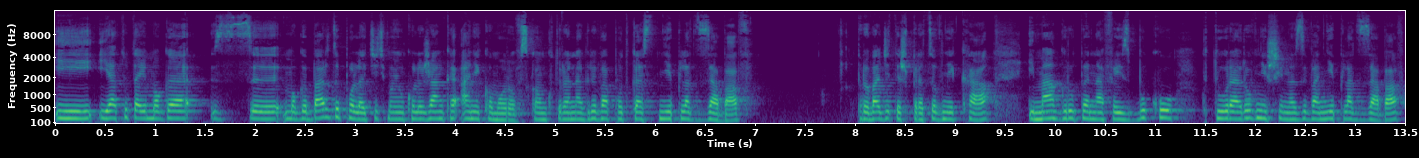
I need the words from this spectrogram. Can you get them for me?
I ja tutaj mogę, z, mogę bardzo polecić moją koleżankę Anię Komorowską, która nagrywa podcast Nie Plac Zabaw. Prowadzi też pracownię K i ma grupę na Facebooku, która również się nazywa Nie Plac Zabaw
